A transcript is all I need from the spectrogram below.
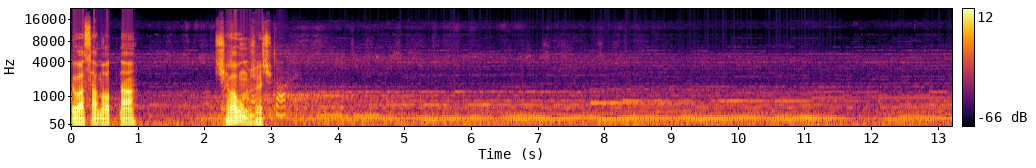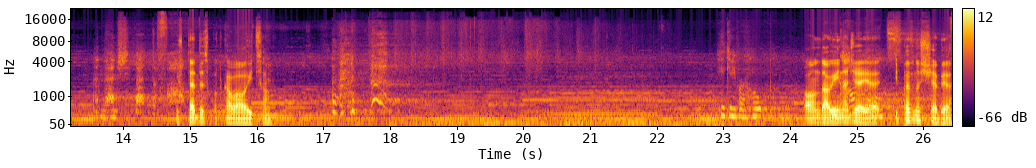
Była samotna. Chciała umrzeć. I wtedy spotkała ojca. He gave her hope On dał jej nadzieję i pewność siebie.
